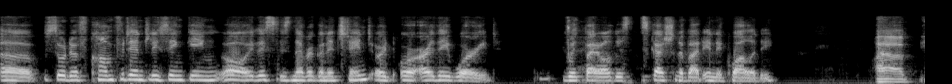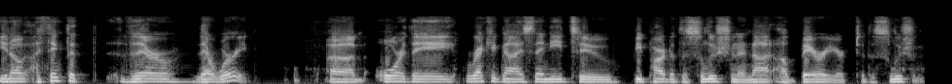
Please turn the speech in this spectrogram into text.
uh, sort of confidently thinking, "Oh, this is never going to change," or or are they worried with by all this discussion about inequality? Uh, you know, I think that they're they're worried, um, or they recognize they need to be part of the solution and not a barrier to the solution.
